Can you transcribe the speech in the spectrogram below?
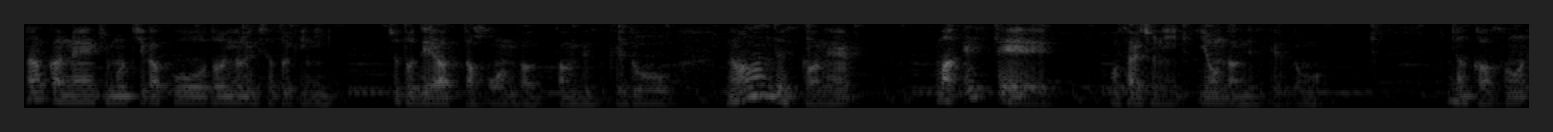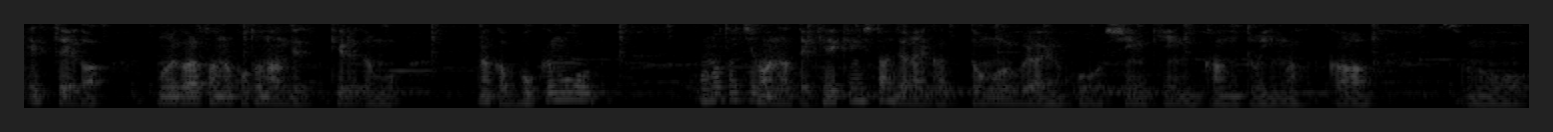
なんかね気持ちがこうどんよりした時にちょっと出会った本だったんですけど何ですかね。まあエッセイを最初に読んだんですけれどもなんかそのエッセイが萌柄さんのことなんですけれどもなんか僕もこの立場になって経験したんじゃないかと思うぐらいのこう親近感といいますかその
